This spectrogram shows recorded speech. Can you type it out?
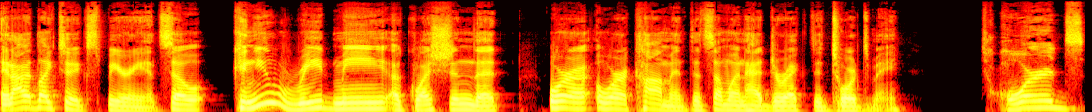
and I'd like to experience. So, can you read me a question that or a, or a comment that someone had directed towards me, towards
